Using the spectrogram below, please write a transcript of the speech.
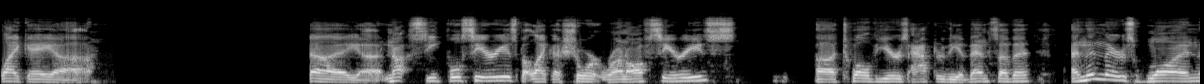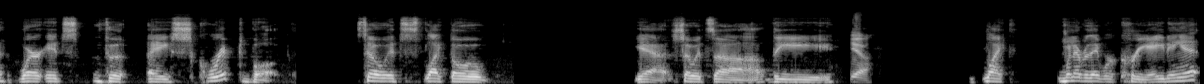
like a uh a uh, not sequel series, but like a short runoff series. Uh, twelve years after the events of it, and then there's one where it's the a script book. So it's like the yeah. So it's uh the Yeah. like whenever they were creating it.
